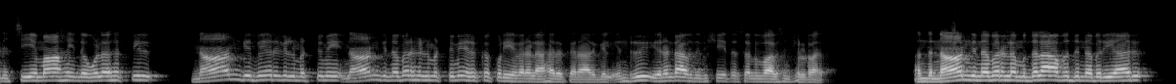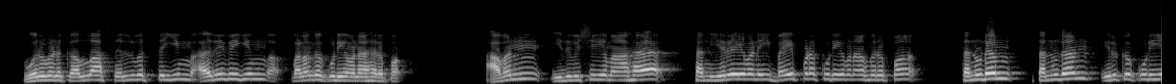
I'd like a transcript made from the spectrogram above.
நிச்சயமாக இந்த உலகத்தில் நான்கு பேர்கள் மட்டுமே நான்கு நபர்கள் மட்டுமே இருக்கக்கூடியவர்களாக இருக்கிறார்கள் என்று இரண்டாவது விஷயத்தை செல்வாரசன் சொல்றாங்க. அந்த நான்கு நபர்ல முதலாவது நபர் யாரு? ஒருவனுக்கு அல்லாஹ் செல்வத்தையும் அறிவையும் வழங்கக்கூடியவனாக இருப்பான். அவன் இது விஷயமாக தன் இறைவனை பயப்படக்கூடியவனாகவும் இருப்பான். தன்னுடன் தன்னுடன் இருக்கக்கூடிய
